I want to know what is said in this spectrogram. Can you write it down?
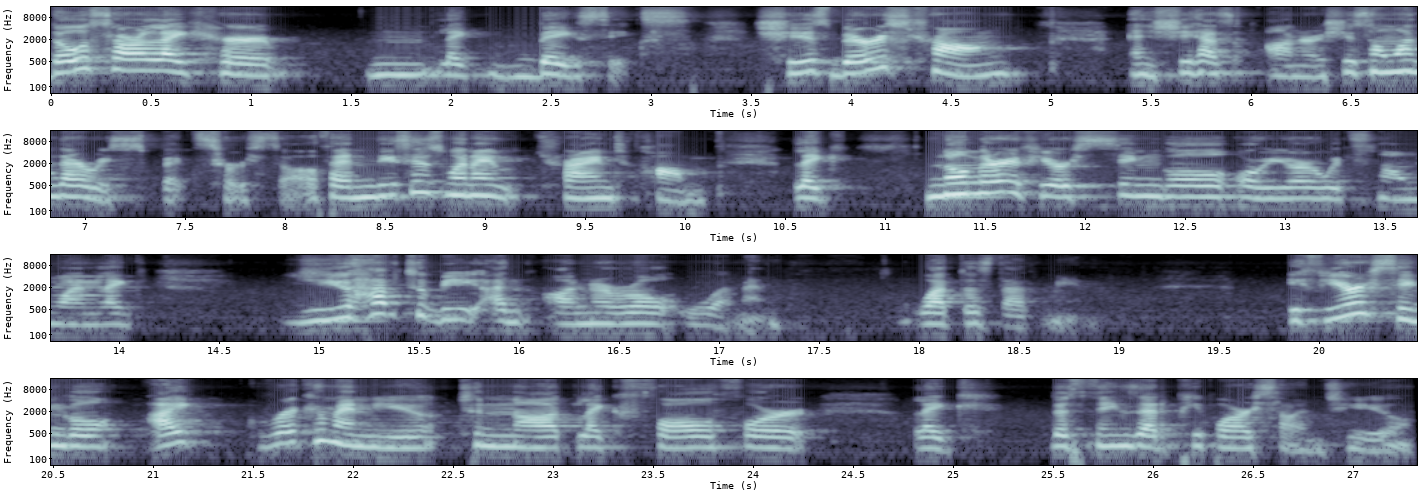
Those are like her mm, like basics. She is very strong and she has honor. She's someone that respects herself. And this is when I'm trying to come. Like no matter if you're single or you're with someone, like you have to be an honorable woman. What does that mean? If you're single, I recommend you to not like fall for like the things that people are selling to you.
